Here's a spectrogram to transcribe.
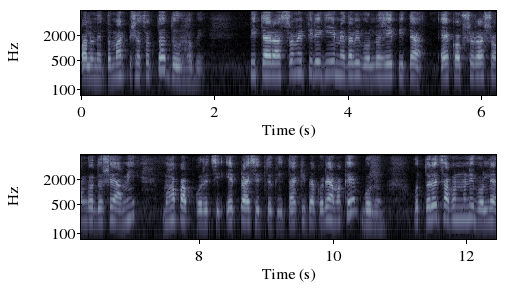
পালনে তোমার পিসাচত্ব দূর হবে। পিতার আশ্রমে ফিরে গিয়ে মেধাবী বলল, হে পিতা, এক অপ্সরার সঙ্গ দোষে আমি মহাপাপ করেছি, এর প্রায়চিত্ত কি? তা কৃপা করে আমাকে বলুন। উত্তরে শ্রাবণমণি বললেন,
